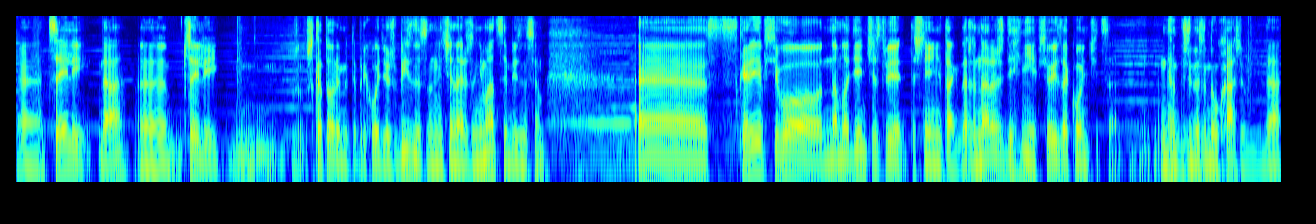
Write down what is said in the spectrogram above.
э, целей, да, целей, с которыми ты приходишь в бизнес и начинаешь заниматься бизнесом, скорее всего, на младенчестве, точнее не так, даже на рождении все и закончится. Даже, на ухаживании, да.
